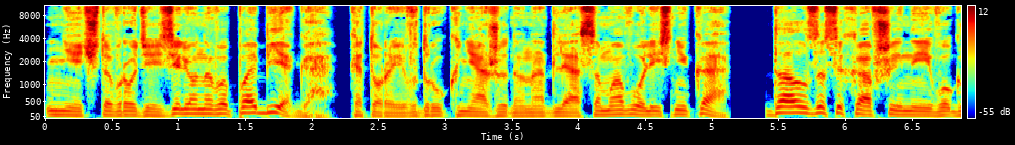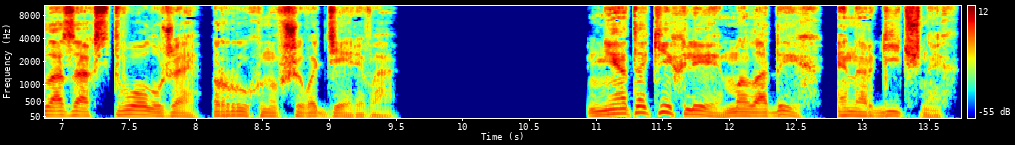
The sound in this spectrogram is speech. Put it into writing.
Нечто вроде зеленого побега, который вдруг неожиданно для самого лесника дал засыхавший на его глазах ствол уже рухнувшего дерева. Не о таких ли молодых, энергичных,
